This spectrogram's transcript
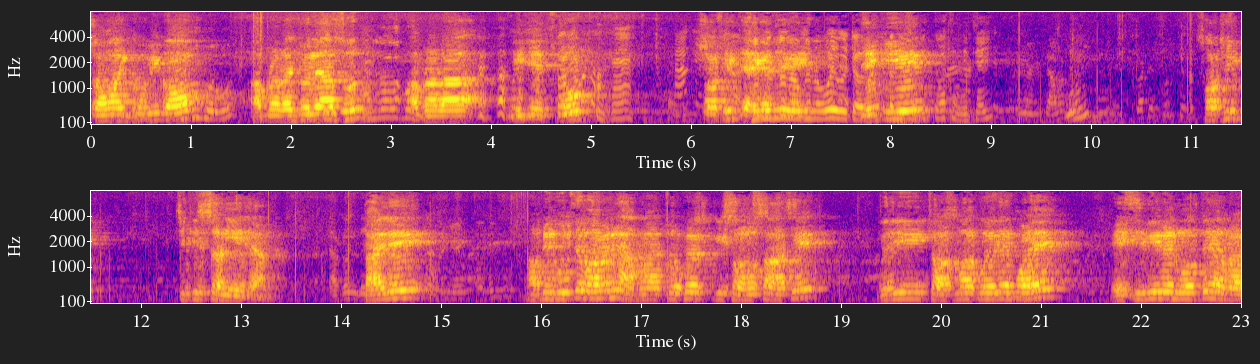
সময় খুবই কম। আপনারা চলে আসুন, আপনারা নিজের চোখ সঠিক দেখিয়ে সঠিক চিকিৎসা নিয়ে যান। তাইলে আপনি বুঝতে পারবেন আপনার চোখের কি সমস্যা আছে। যদি চশমার প্রয়োজন পড়ে, এই শিবিরের মধ্যে আমরা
